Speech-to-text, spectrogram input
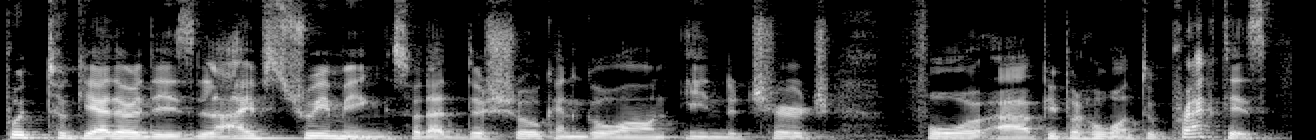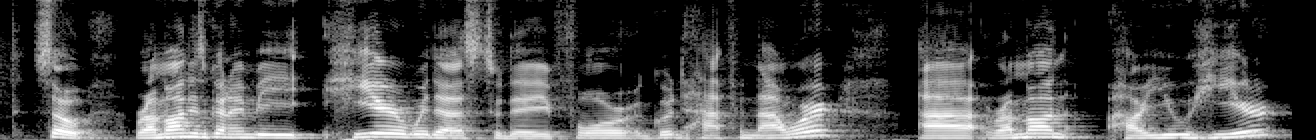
put together this live streaming so that the show can go on in the church for uh, people who want to practice. So Ramon is going to be here with us today for a good half an hour. Uh, Ramon, are you here?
